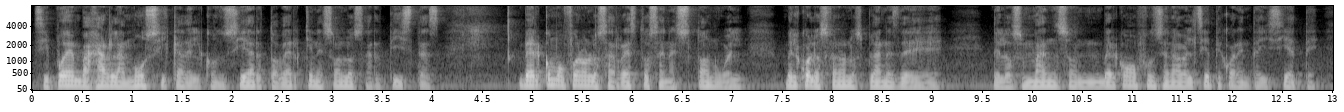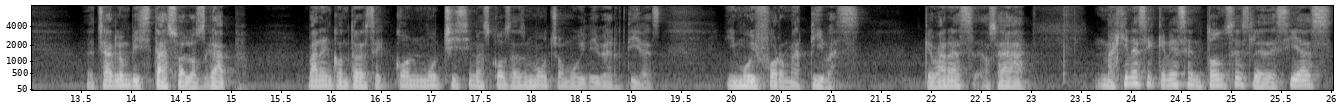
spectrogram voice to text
Si pueden bajar la música del concierto, ver quiénes son los artistas, ver cómo fueron los arrestos en Stonewall, ver cuáles fueron los planes de, de los Manson, ver cómo funcionaba el 747, echarle un vistazo a los Gap, van a encontrarse con muchísimas cosas mucho, muy divertidas y muy formativas. Que van a, o sea, imagínense que en ese entonces le decías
